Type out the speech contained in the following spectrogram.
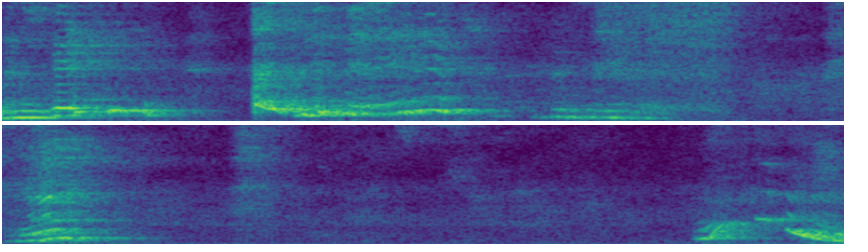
ดึงดึงอืม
